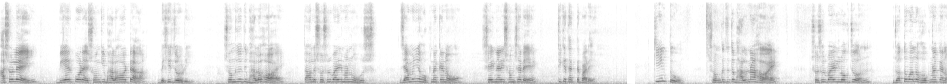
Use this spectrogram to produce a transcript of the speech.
আসলেই বিয়ের পরে সঙ্গী ভালো হওয়াটা বেশি জরুরি। সঙ্গী যদি ভালো হয় তাহলে শ্বশুরবাড়ির মানুষ যেমনই হোক না কেন সেই নারী সংসারে টিকে থাকতে পারে। কিন্তু সঙ্গে যদি ভালো না হয়, শ্বশুরবাড়ির লোকজন যত ভালো হোক না কেন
